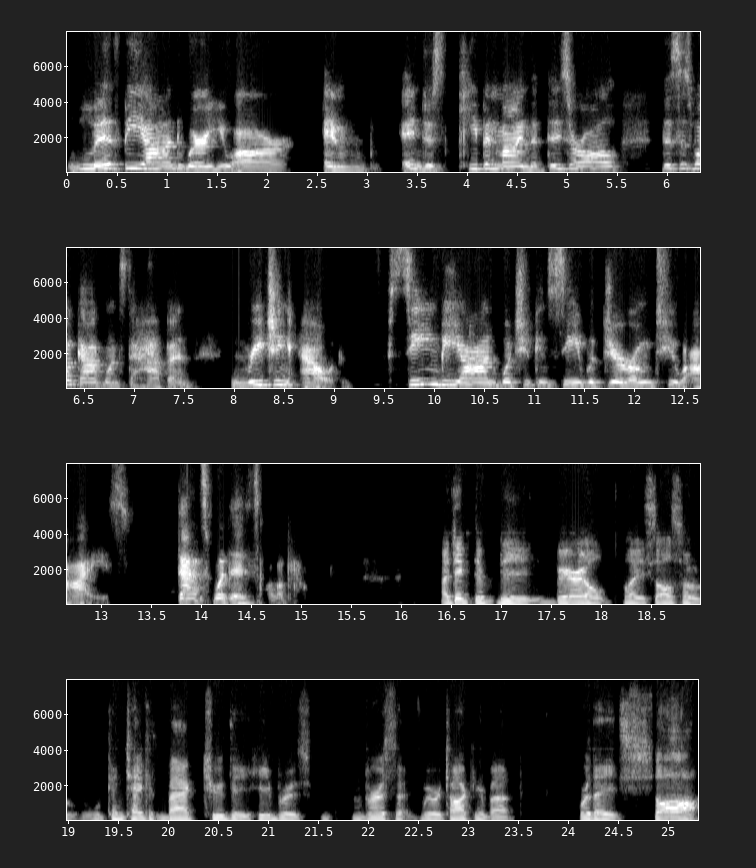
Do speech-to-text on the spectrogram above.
Live beyond where you are and and just keep in mind that these are all this is what God wants to happen. Reaching out, seeing beyond what you can see with your own two eyes. That's what it's all about. I think the, the burial place also can take us back to the Hebrews verse that we were talking about, where they saw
